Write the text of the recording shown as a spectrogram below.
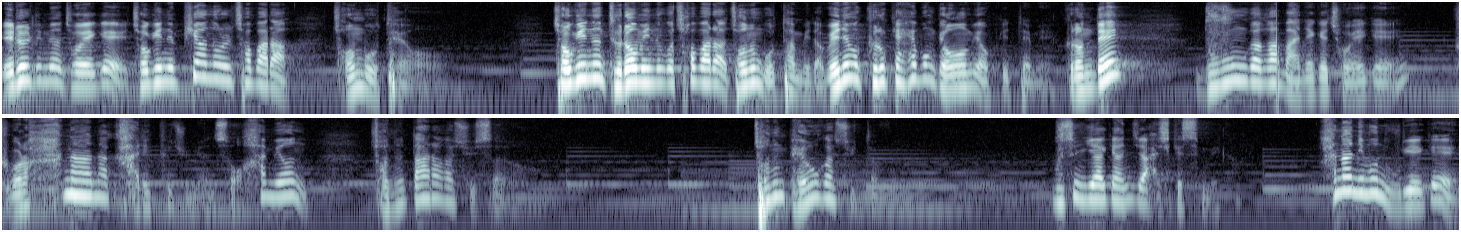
예를 들면 저에게 저기는 피아노를 쳐봐라. 전 못해요. 저기는 드럼 있는 거 쳐봐라. 저는 못합니다. 왜냐면 그렇게 해본 경험이 없기 때문에. 그런데 누군가가 만약에 저에게 그걸 하나하나 가르쳐 주면서 하면 저는 따라갈 수 있어요. 저는 배워갈 수 있다고요. 무슨 이야기 하는지 아시겠습니까? 하나님은 우리에게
